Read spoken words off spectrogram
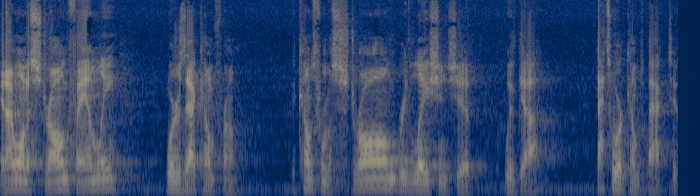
and I want a strong family, where does that come from? It comes from a strong relationship with God. That's where it comes back to.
